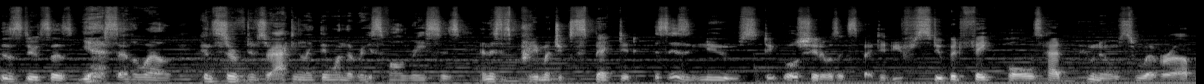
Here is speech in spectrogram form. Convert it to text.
This dude says, "Yes, lol. Conservatives are acting like they won the race of all races, and this is pretty much expected. This isn't news. Dude, bullshit. It was expected. You stupid fake polls had who knows whoever up."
